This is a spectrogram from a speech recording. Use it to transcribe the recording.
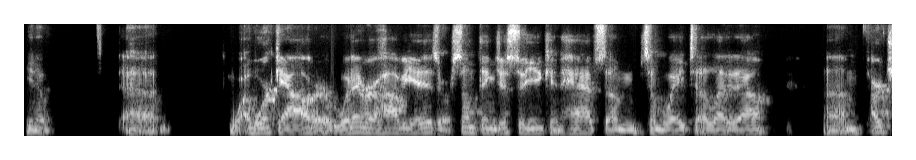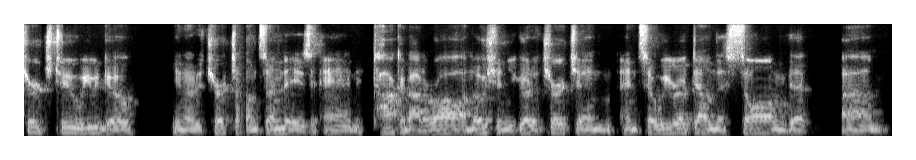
you know uh, a workout or whatever a hobby is or something just so you can have some some way to let it out. Um, our church too we would go you know to church on sundays and talk about a raw emotion. You go to church and and so we wrote down this song that um,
